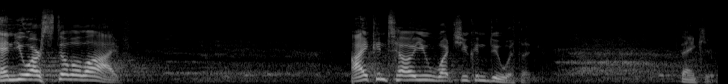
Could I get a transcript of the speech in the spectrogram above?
and you are still alive, I can tell you what you can do with it. Thank you.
